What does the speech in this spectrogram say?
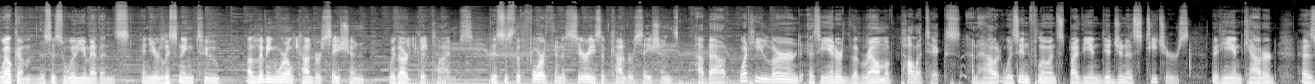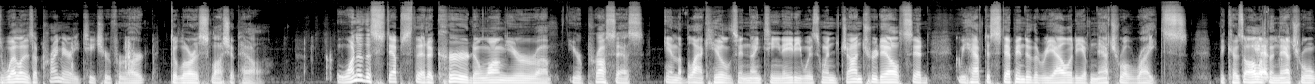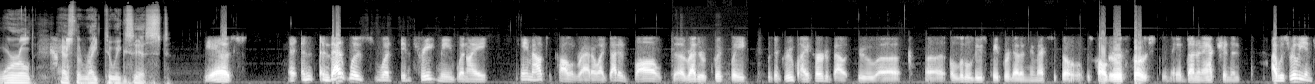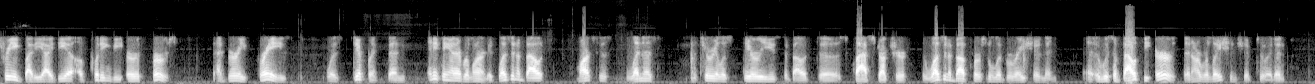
Welcome. This is William Evans, and you're listening to a Living World conversation with Art Goodtimes. This is the fourth in a series of conversations about what he learned as he entered the realm of politics and how it was influenced by the indigenous teachers that he encountered, as well as a primary teacher for art, Dolores LaChapelle. One of the steps that occurred along your uh, your process in the Black Hills in 1980 was when John Trudell said we have to step into the reality of natural rights because all yes. of the natural world has the right to exist. Yes. And and that was what intrigued me when I came out to Colorado. I got involved uh, rather quickly with a group I heard about through uh, uh, a little newspaper down in New Mexico. It was called Earth First, and they had done an action. And I was really intrigued by the idea of putting the Earth first. That very phrase was different than anything I'd ever learned. It wasn't about Marxist, Leninist, materialist theories about uh, class structure. It wasn't about personal liberation, and it was about the earth and our relationship to it. And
